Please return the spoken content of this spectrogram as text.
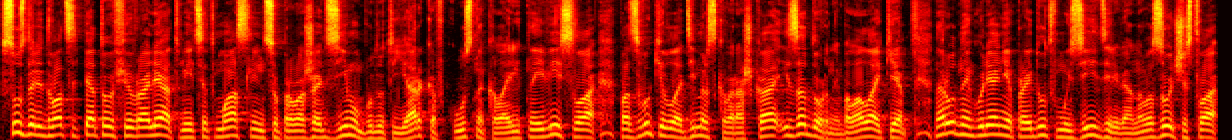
В Суздале 25 февраля отметят Масленицу. Провожать зиму будут ярко, вкусно, колоритно и весело. Под звуки Владимирского рожка и задорной балалайки. Народные гуляния пройдут в музее деревянного зодчества.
